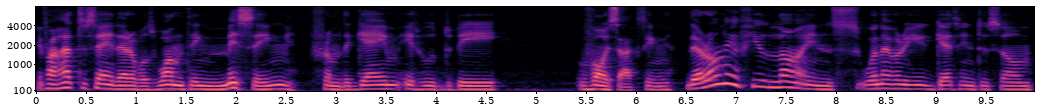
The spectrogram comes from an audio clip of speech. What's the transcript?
If I had to say there was one thing missing from the game, it would be voice acting. There are only a few lines whenever you get into some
